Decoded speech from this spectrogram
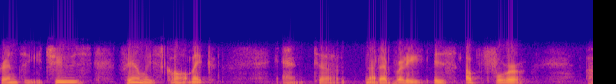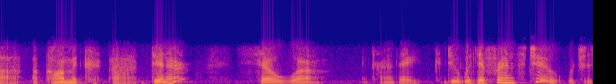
Friends that you choose, family's karmic, and uh, not everybody is up for uh, a karmic uh, dinner, so uh, kind of they can do it with their friends too, which is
